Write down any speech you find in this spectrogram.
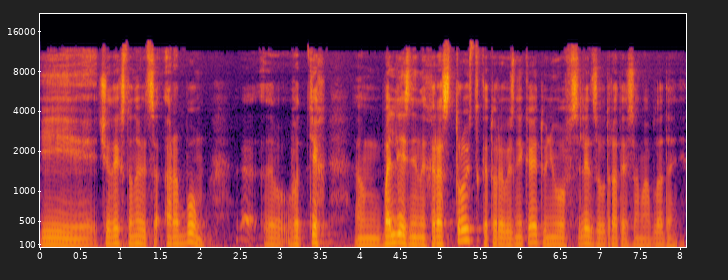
И человек становится рабом э, вот тех болезненных расстройств, которые возникают у него вслед за утратой самообладания.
